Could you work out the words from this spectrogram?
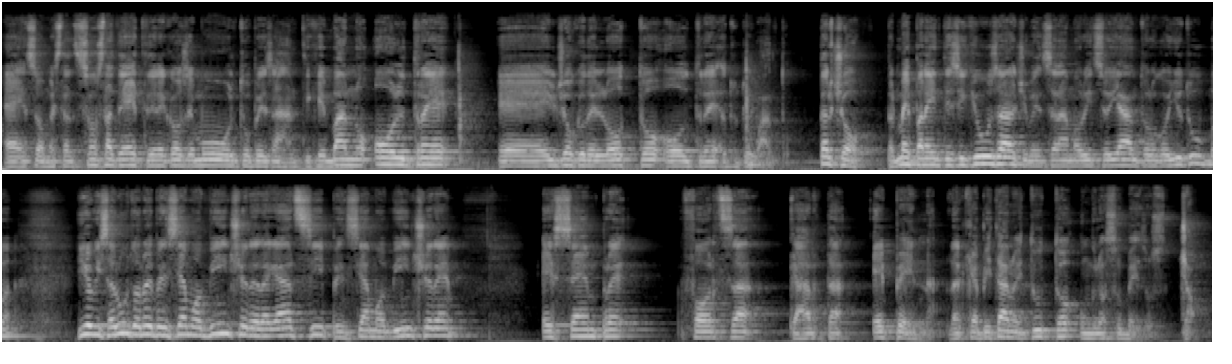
eh, insomma sono state dette delle cose molto pesanti che vanno oltre eh, il gioco dell'otto, oltre a tutto quanto. Perciò per me parentesi chiusa, ci penserà Maurizio Iantolo con YouTube. Io vi saluto, noi pensiamo a vincere ragazzi, pensiamo a vincere e sempre forza, carta e penna. Dal capitano è tutto, un grosso Bezos. Ciao!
